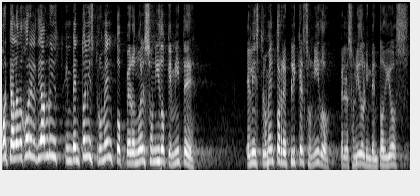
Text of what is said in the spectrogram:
Porque a lo mejor el diablo inventó el instrumento, pero no el sonido que emite. El instrumento replica el sonido, pero el sonido lo inventó Dios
